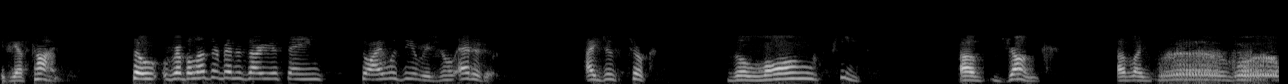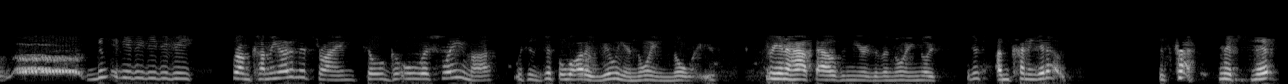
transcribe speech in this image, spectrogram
if you have time. So Rebbe Lezer Ben Azariah is saying, so I was the original editor. I just took the long piece of junk of like from coming out of Mitzrayim till Geula Shlema, which is just a lot of really annoying noise three and a half thousand years of annoying noise. I just, I'm cutting it out. Just cut, snip, snip,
